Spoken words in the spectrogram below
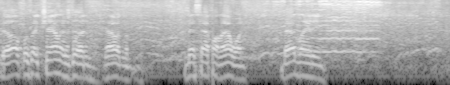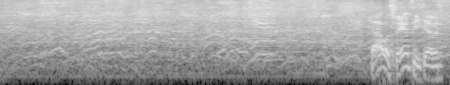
Yeah, looks like Chandler's done. Now in the mishap on that one. Bad landing. That was fancy, Kevin.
